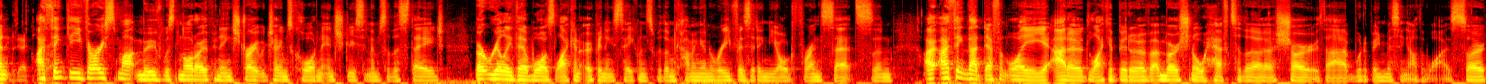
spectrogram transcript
and exactly I think the very smart move was not opening straight with James Corden introducing them to the stage, but really there was like an opening sequence with them coming and revisiting the old friend sets, and I, I think that definitely added like a bit of emotional heft to the show that would have been missing otherwise. So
